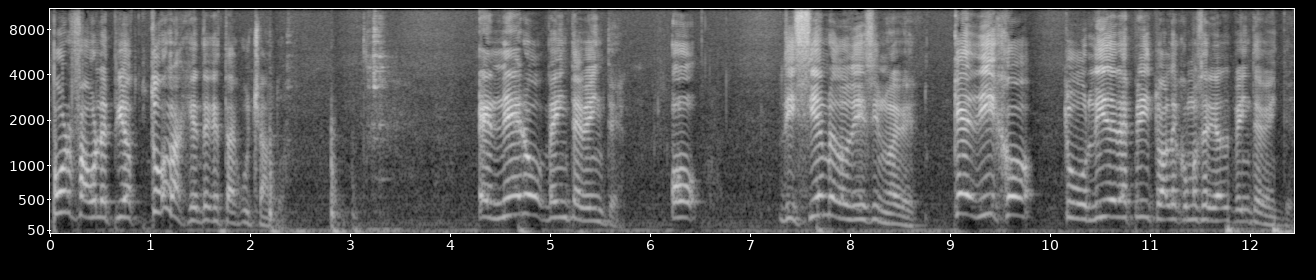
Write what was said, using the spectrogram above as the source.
por favor, le pido a toda la gente que está escuchando, enero 2020 o diciembre de 2019, ¿Qué dijo tu líder espiritual de cómo sería el 2020?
